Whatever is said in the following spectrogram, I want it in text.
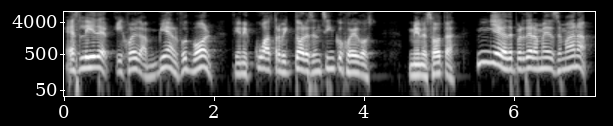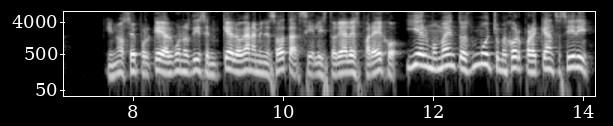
es líder y juega bien al fútbol. Tiene 4 victorias en 5 juegos. Minnesota llega de perder a media semana. Y no sé por qué algunos dicen que lo gana Minnesota si el historial es parejo y el momento es mucho mejor para Kansas City.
